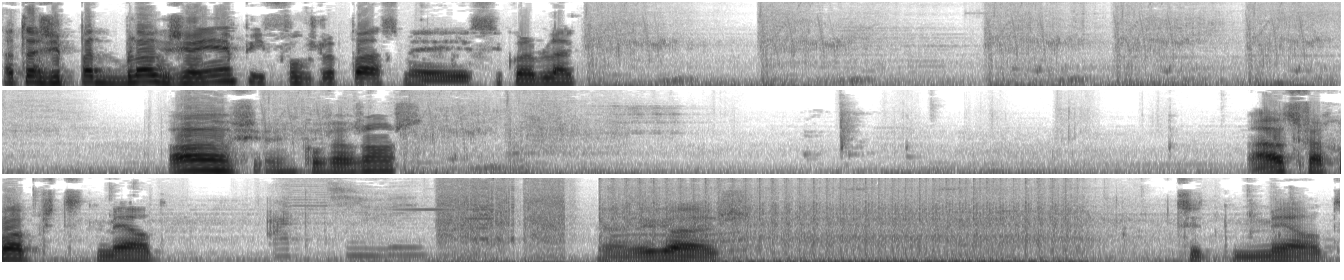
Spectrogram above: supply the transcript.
Attends, j'ai pas de bloc, j'ai rien, puis il faut que je le passe, mais c'est quoi le bloc? Ah, une convergence. Ah, tu fais quoi, petite merde? Activé. Ah, dégage. Petite merde.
